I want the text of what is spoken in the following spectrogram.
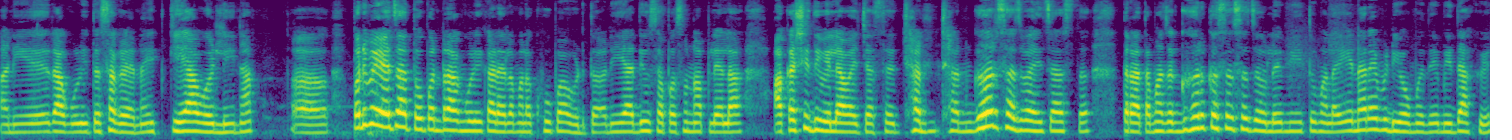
आणि रांगोळी तर सगळ्यांना इतकी आवडली ना. पण वेळ जातो पण रांगोळी काढायला मला खूप आवडतं. आणि या दिवसापासून आपल्याला आकाशी दिवे लावायचे असतात छान छान घर सजवायचं असतं. तर आता माझं घर कसं सजवलंय मी तुम्हाला येणाऱ्या व्हिडिओमध्ये मी दाखवेल.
